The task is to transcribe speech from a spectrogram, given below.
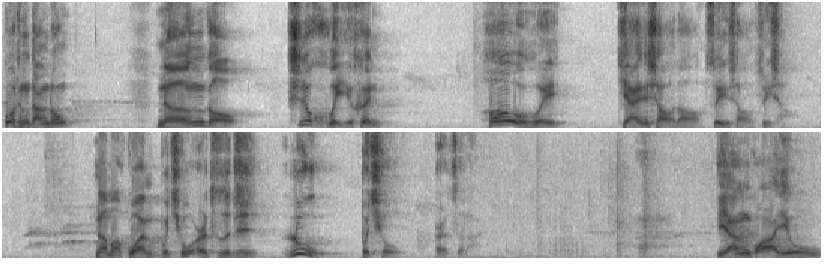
过程当中，能够使悔恨、后悔减少到最少最少，那么官不求而自治，路不求而自来。言寡忧，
